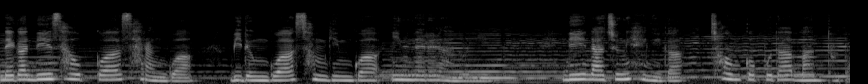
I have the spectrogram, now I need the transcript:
내가 네 사업과 사랑과 믿음과 섬김과 인내를 아노니 네 나중 행위가 처음 것보다 많도다.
